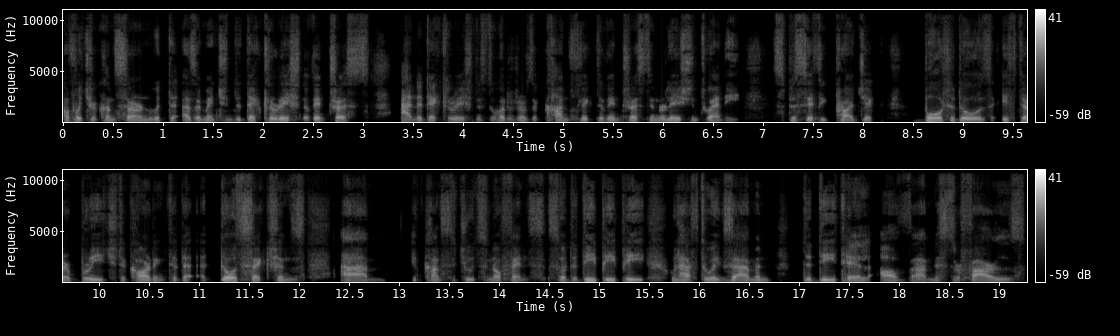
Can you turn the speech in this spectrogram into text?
of which are concerned with, the, as I mentioned, the declaration of interests and a declaration as to whether there's a conflict of interest in relation to any specific project. Both of those, if they're breached according to the, those sections, um, it constitutes an offence. So the DPP will have to examine the detail of uh, Mr. Farrell's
